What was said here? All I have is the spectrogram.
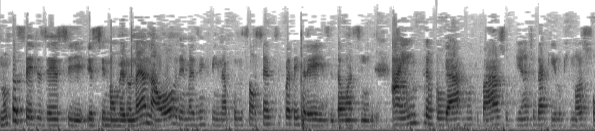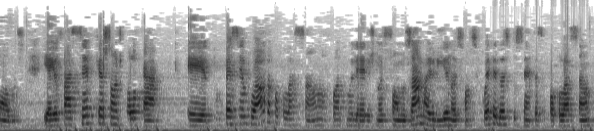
nunca sei dizer esse, esse número né, na ordem, mas enfim, na posição 153. Então, assim, ainda é um lugar muito baixo diante daquilo que nós somos. E aí eu faço sempre questão de colocar é, percentual da população, enquanto mulheres nós somos a maioria, nós somos 52% dessa população,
